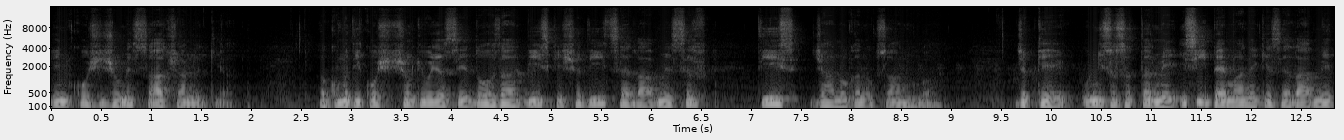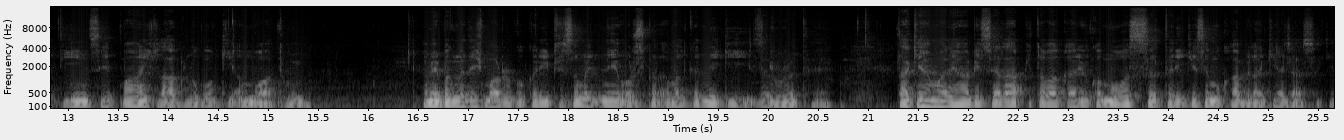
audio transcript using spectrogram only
ان کوششوں میں ساتھ شامل کیا۔ حکومتی کوششوں کی وجہ سے دو ہزار بیس کے شدید سیلاب میں صرف تیس جانوں کا نقصان ہوا۔ جبکہ انیس سو ستر میں اسی پیمانے کے سیلاب میں تین سے پانچ لاکھ لوگوں کی اموات ہوئیں۔ ہمیں بنگلہ دیش ماڈل کو قریب سے سمجھنے اور اس پر عمل کرنے کی ضرورت ہے تاکہ ہمارے ہاں بھی سیلاب کی تباہ کاریوں کا مؤثر طریقے سے مقابلہ کیا جا سکے۔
